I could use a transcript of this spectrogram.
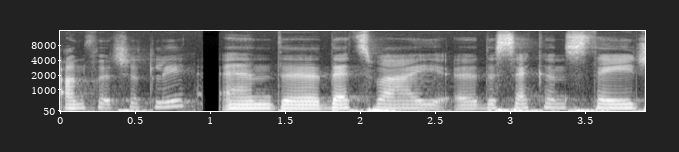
unfortunately, and uh, that's why uh, the second stage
